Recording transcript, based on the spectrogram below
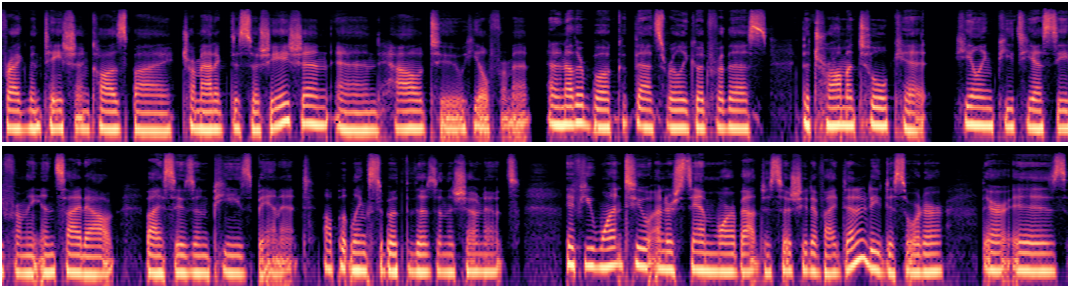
fragmentation caused by traumatic dissociation and how to heal from it. And another book that's really good for this, The Trauma Toolkit Healing PTSD from the Inside Out by Susan Pease Banitt. I'll put links to both of those in the show notes. If you want to understand more about dissociative identity disorder, there is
